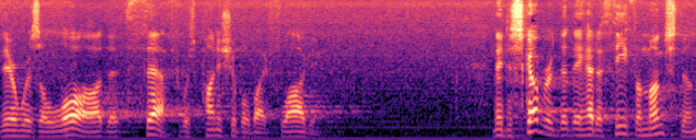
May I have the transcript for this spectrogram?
there was a law that theft was punishable by flogging. They discovered that they had a thief amongst them,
